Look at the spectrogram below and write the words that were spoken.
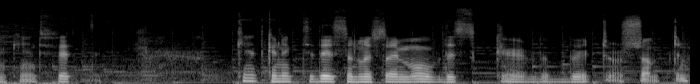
I can't fit can't connect to this unless I move this curve a bit or something.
